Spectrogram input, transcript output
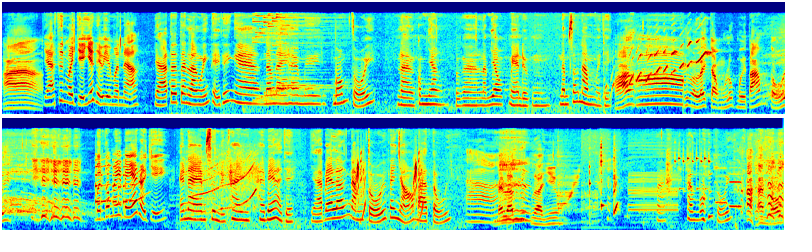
À. Dạ xin mời chị giới thiệu về mình ạ. Dạ tôi tên là Nguyễn Thị Thúy Nga năm nay 24 tuổi là công nhân được à, làm dâu mẹ được năm sáu năm rồi chị. Hả? À. tức là lấy chồng lúc 18 tuổi. Mình có mấy bé rồi chị? Em nay em sinh được hai hai bé à chị? Dạ bé lớn 5 tuổi bé nhỏ 3 tuổi. À bé lớn nhất là nhiêu? À, 24 tuổi. 24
